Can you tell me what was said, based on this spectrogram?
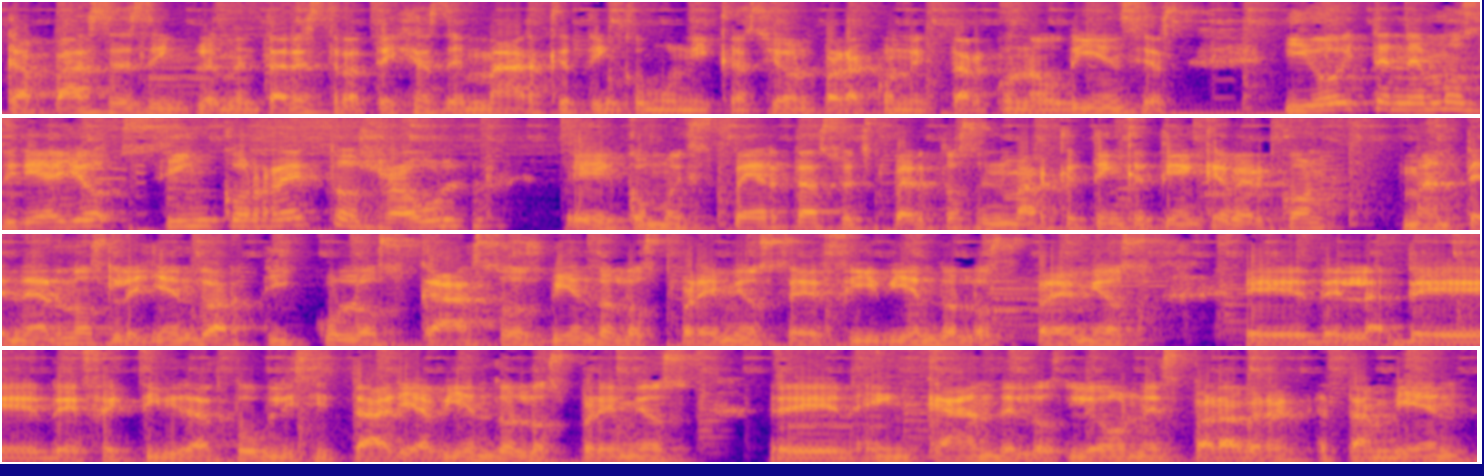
capaces de implementar estrategias de marketing, comunicación para conectar con audiencias. Y hoy tenemos, diría yo, cinco retos, Raúl. Eh, como expertas o expertos en marketing que tienen que ver con mantenernos leyendo artículos, casos, viendo los premios EFI, viendo los premios eh, de, efectividad publicitaria, viendo los premios eh, en Cannes de los Leones para ver también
